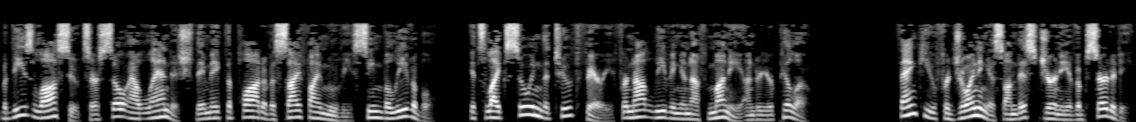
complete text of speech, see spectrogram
but these lawsuits are so outlandish they make the plot of a sci-fi movie seem believable. It's like suing the tooth fairy for not leaving enough money under your pillow. Thank you for joining us on this journey of absurdity.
